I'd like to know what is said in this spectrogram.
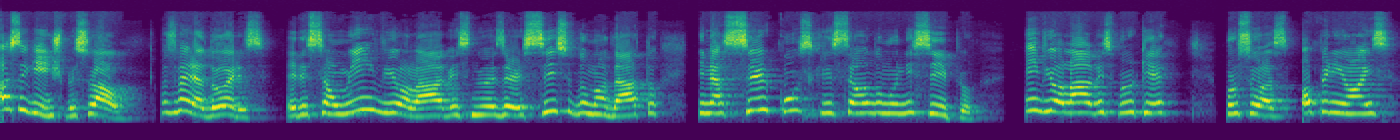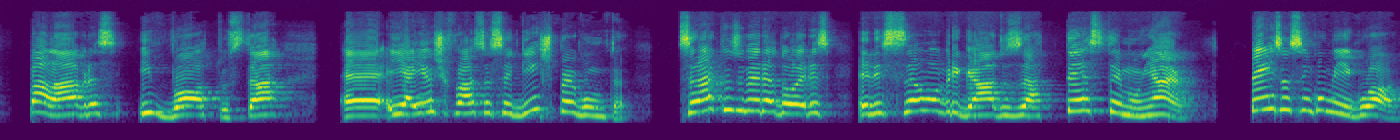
É o seguinte, pessoal, os vereadores, eles são invioláveis no exercício do mandato e na circunscrição do município. Invioláveis por quê? Por suas opiniões, palavras e votos, tá? É, e aí eu te faço a seguinte pergunta: será que os vereadores eles são obrigados a testemunhar? Pensa assim comigo, ó.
